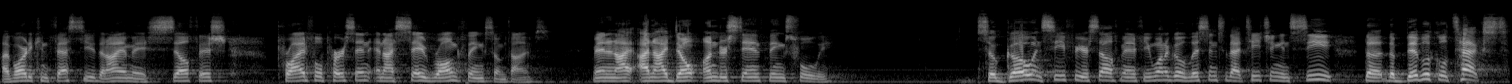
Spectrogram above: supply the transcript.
have already confessed to you that I am a selfish, prideful person, and I say wrong things sometimes, man, and I, and I don't understand things fully. So go and see for yourself, man. If you want to go listen to that teaching and see the, the biblical text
